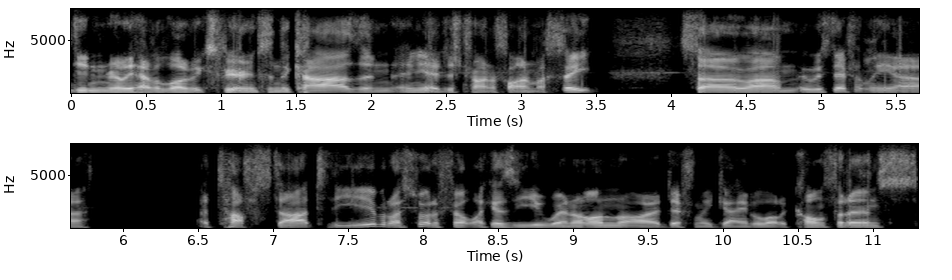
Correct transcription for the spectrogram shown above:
didn't really have a lot of experience in the cars, and, and yeah, just trying to find my feet. So um, it was definitely a, a tough start to the year, but I sort of felt like as the year went on, I definitely gained a lot of confidence.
